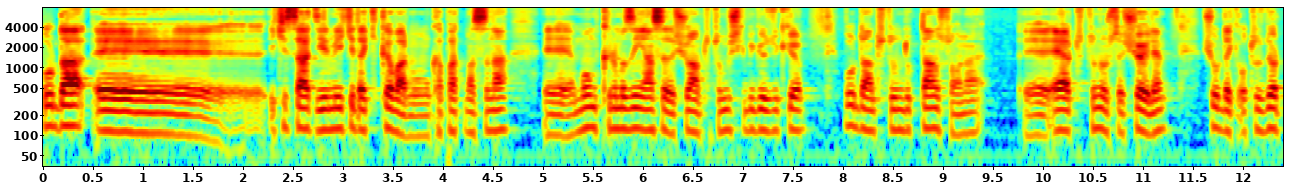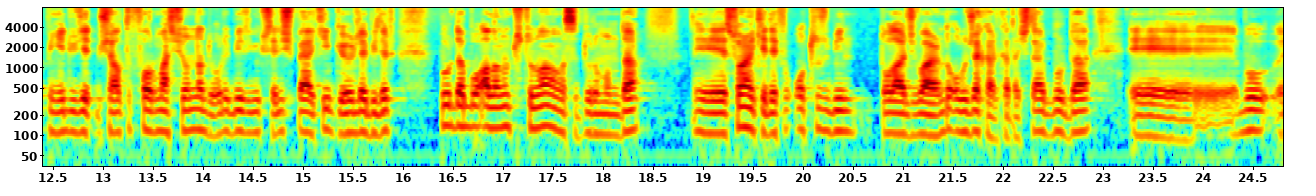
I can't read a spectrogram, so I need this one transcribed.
Burada e, 2 saat 22 dakika var mumun kapatmasına. E, mum kırmızı yansa da şu an tutulmuş gibi gözüküyor. Buradan tutunduktan sonra e, eğer tutunursa şöyle şuradaki 34.776 formasyonuna doğru bir yükseliş belki görülebilir. Burada bu alanın tutulamaması durumunda e, sonraki hedefi 30.000 dolar civarında olacak arkadaşlar. Burada e, bu e,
